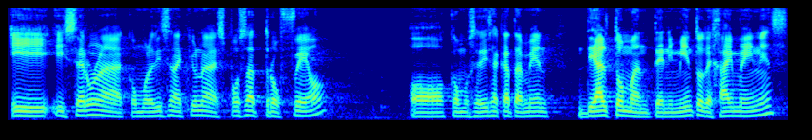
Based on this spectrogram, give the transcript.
y, ser una, como le dicen aquí, una esposa trofeo, o como se dice acá también, de alto mantenimiento, de high maintenance,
